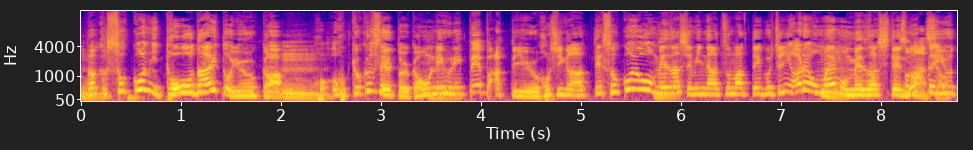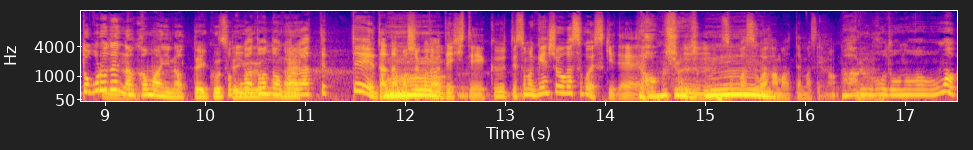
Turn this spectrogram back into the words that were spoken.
う、なんかそこに東大というか、んほ北極星というか、オンリーフリーペーパーっていう星があって、そこを目指してみんな集まっていくうちに、あれお前も目指してんの、っていうところで仲間になっていくっていうがどんどん転がってって、だんだん面白いことができていくって、その現象がすごい好きで。いや面白いですうんうんそこはすごいハマってます、今。なるほどな。まあ、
